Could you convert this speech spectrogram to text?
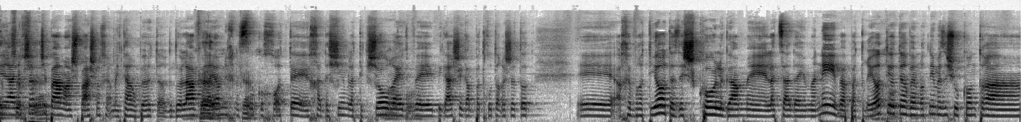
תראה, אני חושבת ש- שפעם ההשפעה שלכם הייתה הרבה יותר גדולה, כן, והיום נכנסו כן. כוחות אה, חדשים לתקשורת, נכון. ובגלל שגם פתחו את הרשתות החברתיות, אז יש קול גם אה, לצד הימני והפטריוטי נכון. יותר, והם נותנים איזשהו קונטרה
